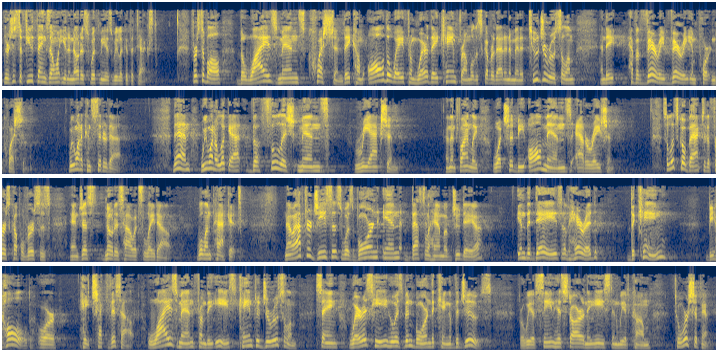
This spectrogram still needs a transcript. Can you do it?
there's just a few things I want you to notice with me as we look at the text. First of all, the wise men's question. They come all the way from where they came from, we'll discover that in a minute, to Jerusalem, and they have a very, very important question. We want to consider that. Then, we want to look at the foolish men's reaction. And then finally, what should be all men's adoration. So let's go back to the first couple verses and just notice how it's laid out. We'll unpack it. Now after Jesus was born in Bethlehem of Judea, in the days of Herod the king, behold, or hey, check this out. Wise men from the east came to Jerusalem saying, where is he who has been born the king of the Jews? For we have seen his star in the east and we have come to worship him.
